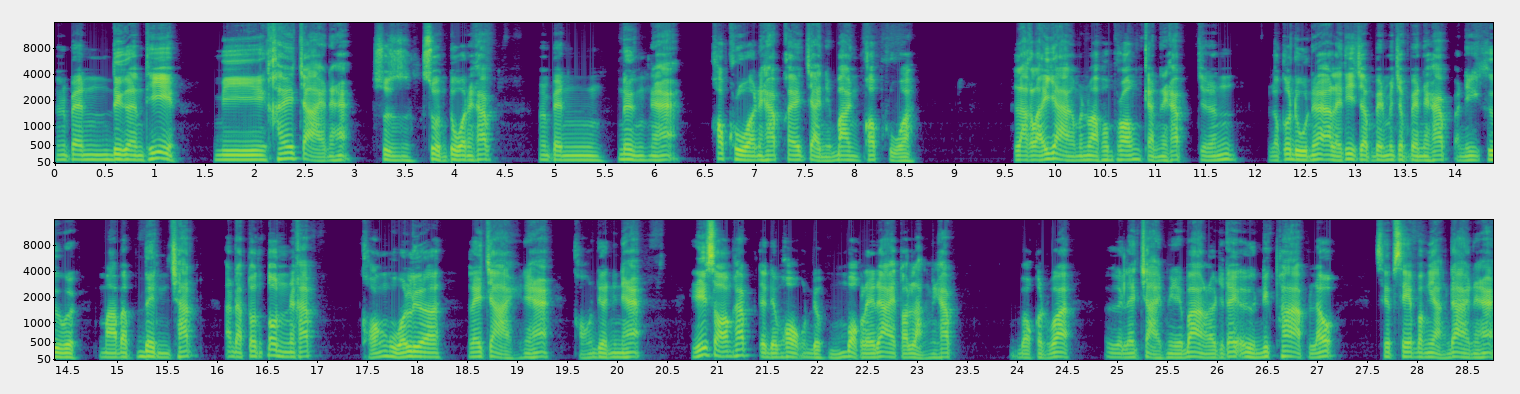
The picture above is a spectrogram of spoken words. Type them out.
มันเป็นเดือนที่มีค่าใช้จ่ายนะฮะส่วนส่วนตัวนะครับ มันเป็นหนึ่งนะฮะครอบครัวนะครับค่าใช้จ่ายในบ้านครอบครัว หลากหลายอย่างมันมาพร้อม ๆ กันนะครับฉะนั้นเราก็ดูนะอะไรที่จำเป็นไม่จำเป็นนะครับ อันนี้คือ มาแบบเด่นชัด อันดับต้นๆนะครับ ของหัวเรือรายจ่ายนะฮะของเดือนนี้นะฮะอย่างที่สองครับแต่เดี๋ยวผมเดี๋ยวผมบอกรายได้ตอนหลังนะครับ บอกก่อนว่าเออรายจ่ายมีอะไรบ้าง เราจะได้เออนึกภาพแล้วเซฟเซฟบางอย่างได้นะฮะ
